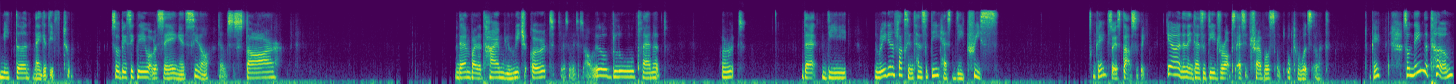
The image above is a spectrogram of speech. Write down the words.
meter negative 2. So basically what we're saying is, you know, there was a star. then by the time you reach Earth, this is our little blue planet, Earth, that the radiant flux intensity has decreased. Okay, so it starts with here and then the intensity drops as it travels towards Earth. Okay, so name the term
